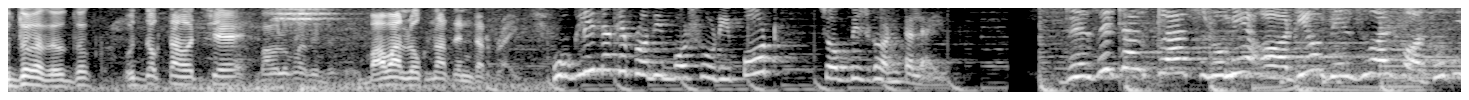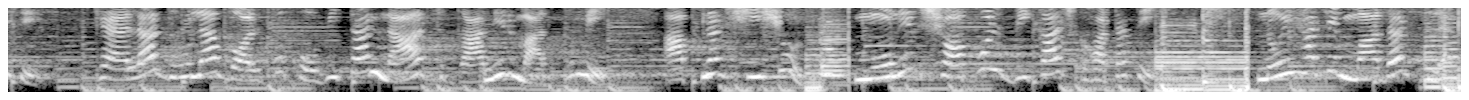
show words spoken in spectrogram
উদ্যোগ উদ্যোগ? উদ্যোক্তা হচ্ছে বাবা লোকনাথ এন্টারপ্রাইজ হুগলি থেকে প্রদীপ বসু রিপোর্ট চব্বিশ ঘণ্টা লাইভ ডিজিটাল ক্লাসরুমে অডিও ভিজুয়াল পদ্ধতিতে খেলাধুলা গল্প কবিতা নাচ গানের মাধ্যমে আপনার শিশুর মনের সকল বিকাশ ঘটাতে Naihati mother's lab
